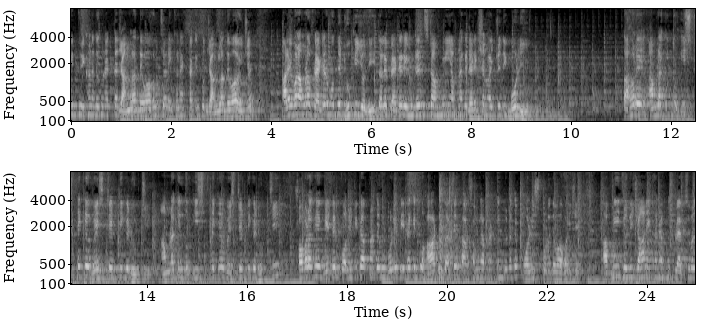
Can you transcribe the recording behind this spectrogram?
কিন্তু এখানে দেখুন একটা জানলা দেওয়া হয়েছে আর এখানে একটা কিন্তু জানলা দেওয়া হয়েছে। আর এবার আমরা ফ্ল্যাটের মধ্যে ঢুকি যদি, তাহলে ফ্ল্যাটের এন্ট্রেন্সটা আমি আপনাকে ডাইরেকশন ওয়াইজ যদি বলি তাহলে আমরা কিন্তু ইস্ট থেকে ওয়েস্টের দিকে ঢুকছি। আমরা কিন্তু ইস্ট থেকে ওয়েস্টের দিকে ঢুকছি। সবার আগে গেটের কোয়ালিটিটা আপনাকে আমি বলে দিই, এটা কিন্তু হার্ডউড আছে, তার সঙ্গে আপনার কিন্তু এটাকে পলিশ করে দেওয়া হয়েছে। আপনি যদি চান, এখানে আপনি ফ্লেক্সিবল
